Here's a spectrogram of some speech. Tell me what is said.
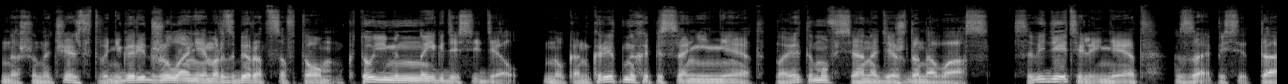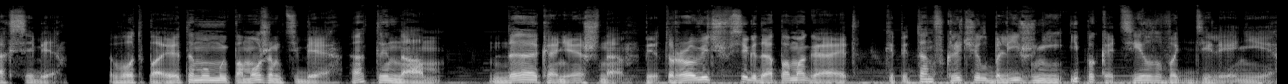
Наше начальство не горит желанием разбираться в том, кто именно и где сидел. Но конкретных описаний нет, поэтому вся надежда на вас. Свидетелей нет, записи так себе. Вот поэтому мы поможем тебе, а ты нам. Да, конечно, Петрович всегда помогает. Капитан включил ближний и покатил в отделение.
